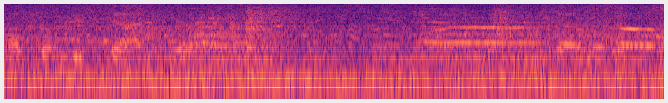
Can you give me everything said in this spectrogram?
빠통 비치 안녕. 안녕.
